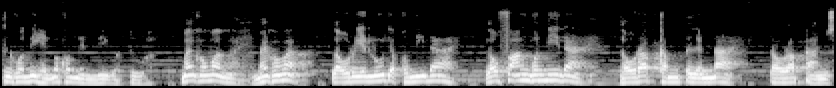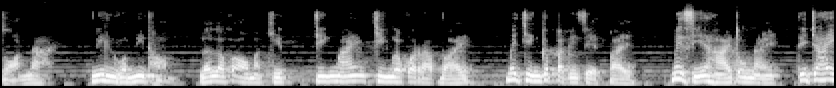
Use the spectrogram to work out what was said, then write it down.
คือคนที่เห็นว่าคนอื่นดีกว่าตัว หมายความว่าไง หมายความว่าเราเรียนรู้จากคนนี้ได้ เราฟังคนนี้ได้ เรารับคำเตือนได้ เรารับการสอนได้ นี่คือคนที่ถ่อม แล้วเราก็เอามาคิด จริงไหมจริงเราก็รับไว้ ไม่จริงก็ปฏิเสธไป ไม่เสียหายตรงไหน ที่จะให้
